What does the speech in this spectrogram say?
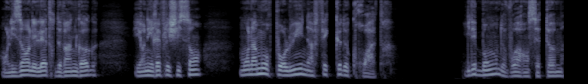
En lisant les lettres de Van Gogh et en y réfléchissant, mon amour pour lui n'a fait que de croître. Il est bon de voir en cet homme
